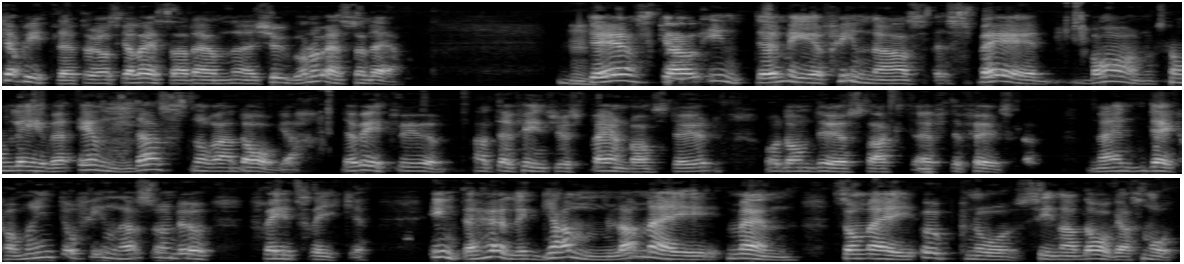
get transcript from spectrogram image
kapitlet och jag ska läsa den 20 versen där. Mm. Där skall inte mer finnas spädbarn som lever endast några dagar. Det vet vi ju att det finns ju spädbarnsdöd och de dör strax mm. efter födseln. Men det kommer inte att finnas under fredsriket. Inte heller gamla män som ej uppnår sina dagars mått.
